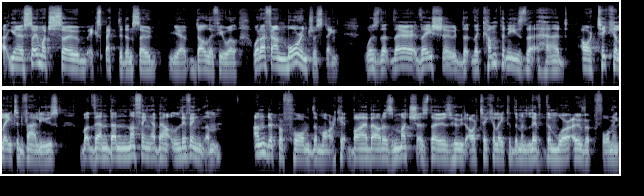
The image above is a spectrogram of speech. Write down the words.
Uh, you know, so much so expected and so yeah, dull, if you will. What I found more interesting was that there they showed that the companies that had articulated values but then done nothing about living them underperformed the market by about as much as those who'd articulated them and lived them were overperforming.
